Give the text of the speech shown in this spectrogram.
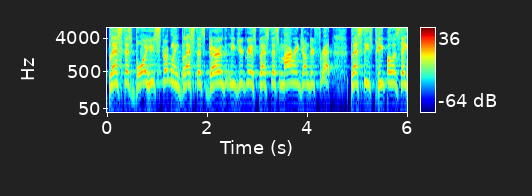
bless this boy who's struggling, bless this girl that needs your grace, bless this marriage under threat, bless these people as they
